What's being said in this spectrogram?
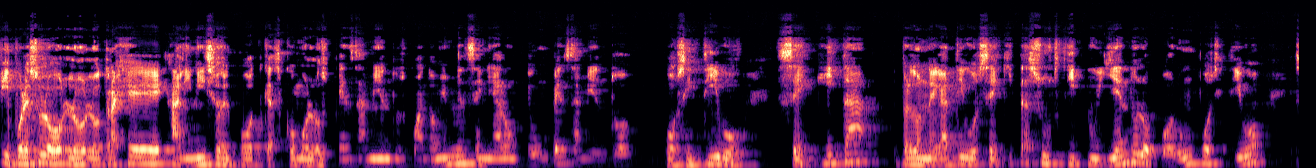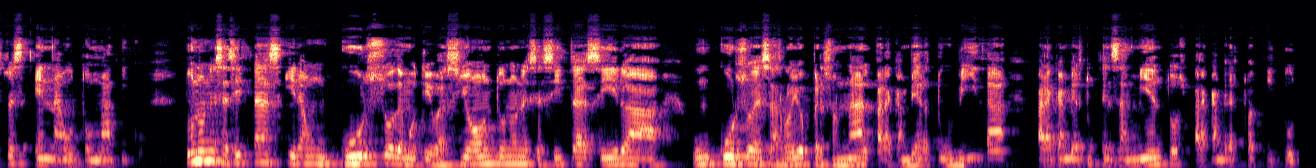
y por eso lo, lo, traje al inicio del podcast, como los pensamientos. Cuando a mí me enseñaron que un pensamiento positivo se quita, perdón, negativo, se quita sustituyéndolo por un positivo, esto es en automático. Tú no necesitas ir a un curso de motivación, tú no necesitas ir a un curso de desarrollo personal para cambiar tu vida, para cambiar tus pensamientos, para cambiar tu actitud.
